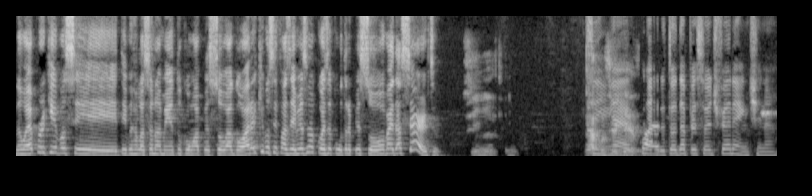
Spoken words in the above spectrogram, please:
não é porque você teve um relacionamento com uma pessoa agora que você fazer a mesma coisa com outra pessoa vai dar certo. Sim, sim. Ah, com Sim, é, claro, toda pessoa é diferente, né?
